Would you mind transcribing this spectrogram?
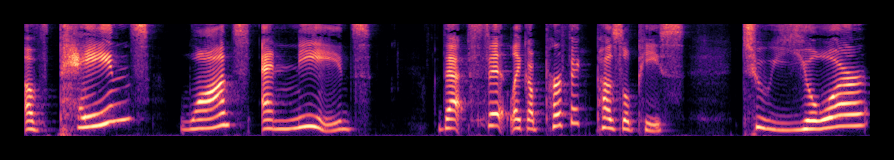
of pains, wants, and needs that fit like a perfect puzzle piece to your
